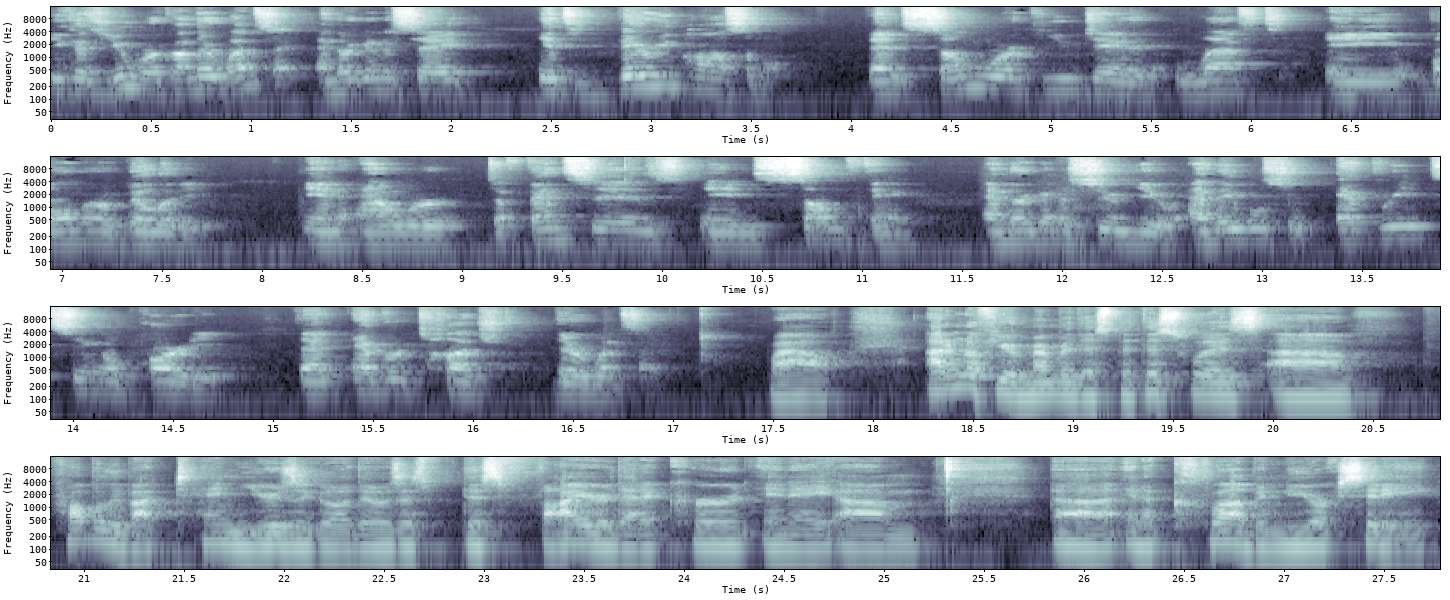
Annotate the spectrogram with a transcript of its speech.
because you work on their website, and they're going to say it's very possible that some work you did left a vulnerability in our defenses, in something, and they're going to sue you. And they will sue every single party that ever touched their website. Wow. I don't know if you remember this, but this was um, probably about 10 years ago. There was this, this fire that occurred in a, um, uh, in a club in New York City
